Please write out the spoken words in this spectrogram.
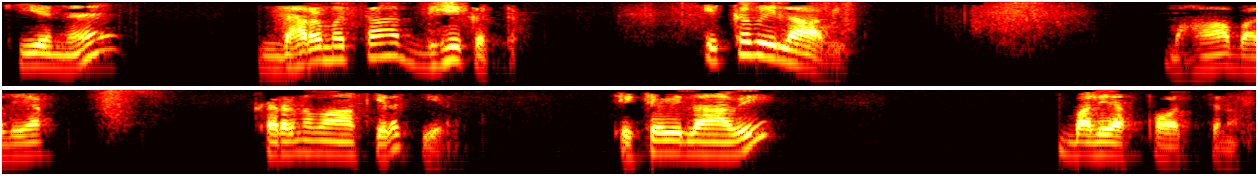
කියන ධර්මතා දෙකකට එක වෙලාවෙ මහා බලයක් කරනවා කියලා කියනවා. එක වෙලාවේ බලයක් පවත්නවා.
